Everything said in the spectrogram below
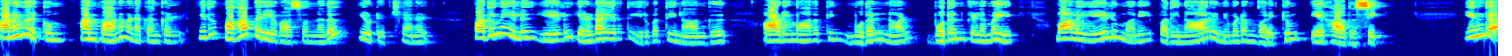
அனைவருக்கும் அன்பான வணக்கங்கள். இது மகா பெரியவா சொன்னது யூடியூப் சேனல். பதினேழு ஏழு இரண்டாயிரத்தி இருபத்தி நான்கு ஆடி மாதத்தின் முதல் நாள் புதன்கிழமை மாலை ஏழு மணி பதினாறு நிமிடம் வரைக்கும் ஏகாதசி. இந்த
